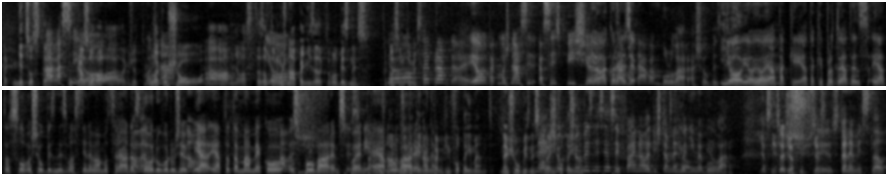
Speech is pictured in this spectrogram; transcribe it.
Tak něco jste A asi ukazovala, takže to bylo Možná- jako show a no, měla jste za to jo. možná peníze, tak to byl biznis. Takhle jo, jsem to to myslel. je pravda. Jo, tak možná asi, asi spíš Jo, jo, akorát, že- zamotávám bulvár a show business. Jo, jo, jo, já Hmm. taky, já taky. Proto já, ten, s- já to slovo show business vlastně nemám moc ráda z Ale- toho důvodu, že no. já, já to tam mám jako Ale s bulvárem spojený. Tak A já možná dobře bulvár tak jako jinak, nemůžu. tak infotainment, ne show business, ale Ne, show, show infotainment. business je asi fajn, ale když tam nehodíme bulvár. Jasně, Což jasně, jasně. jste nemyslel.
